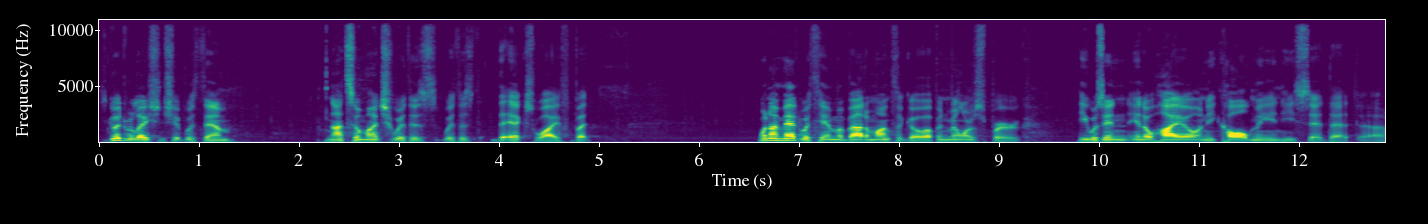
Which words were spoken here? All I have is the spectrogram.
He's good relationship with them. Not so much with his, with his, the ex wife, but when I met with him about a month ago up in Millersburg, he was in, in Ohio and he called me and he said that uh,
